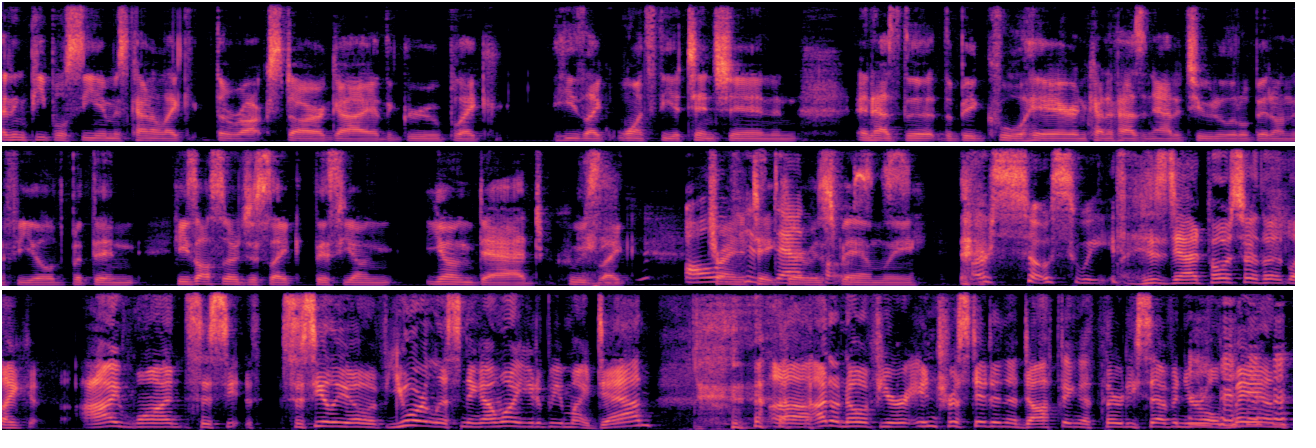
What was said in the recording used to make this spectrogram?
I think people see him as kind of like the rock star guy of the group. Like he's like wants the attention and, and has the, the big cool hair and kind of has an attitude a little bit on the field. But then he's also just like this young, young dad who's like All trying to take care of his posts family. are so sweet. His dad posts are that like. I want Ceci- Cecilio. If you're listening, I want you to be my dad. Uh, I don't know if you're interested in adopting a 37 year old man,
